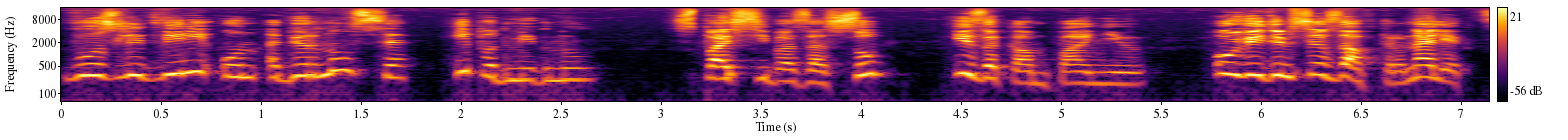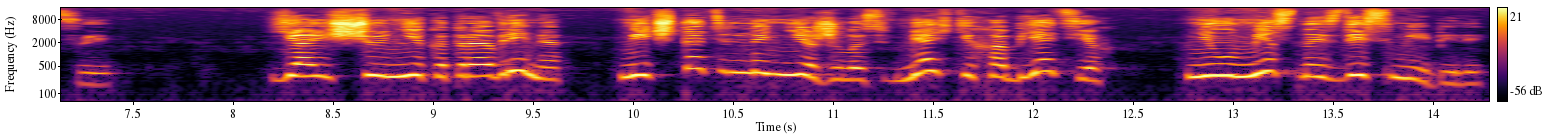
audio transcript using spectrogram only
Возле двери он обернулся и подмигнул. Спасибо за суп и за компанию. Увидимся завтра на лекции. Я еще некоторое время мечтательно нежилась в мягких объятиях неуместной здесь мебели,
